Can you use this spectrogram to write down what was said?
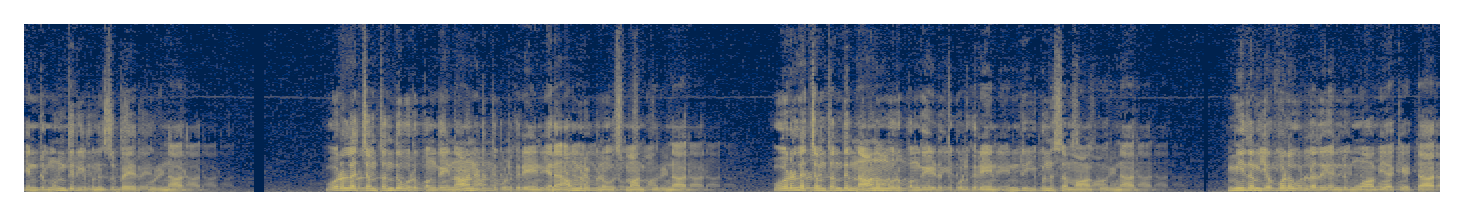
என்று முந்திர் இபின் ஜுபேர் கூறினார். ஒரு லட்சம் தந்து ஒரு பங்கை நான் எடுத்துக் கொள்கிறேன் என அம்ர் இபின் உஸ்மான் கூறினார். ஒரு லட்சம் தந்து நானும் ஒரு பங்கை எடுத்துக் கொள்கிறேன் என்று இபின் சமா கூறினார். மீதம் எவ்வளவு உள்ளது என்று முவாவியா கேட்டார்.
